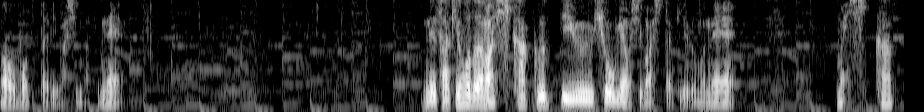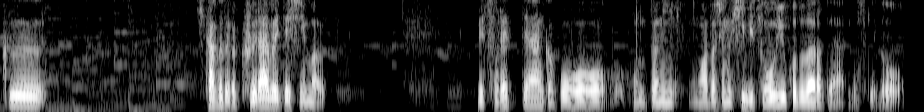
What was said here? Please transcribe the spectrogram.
まあ思ったりはしますね。で、先ほどはまあ比較っていう表現をしましたけれどもね、まあ比較、比較とか比べてしまう。で、それってなんかこう、本当に、私も日々そういうことだらけなんですけど、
